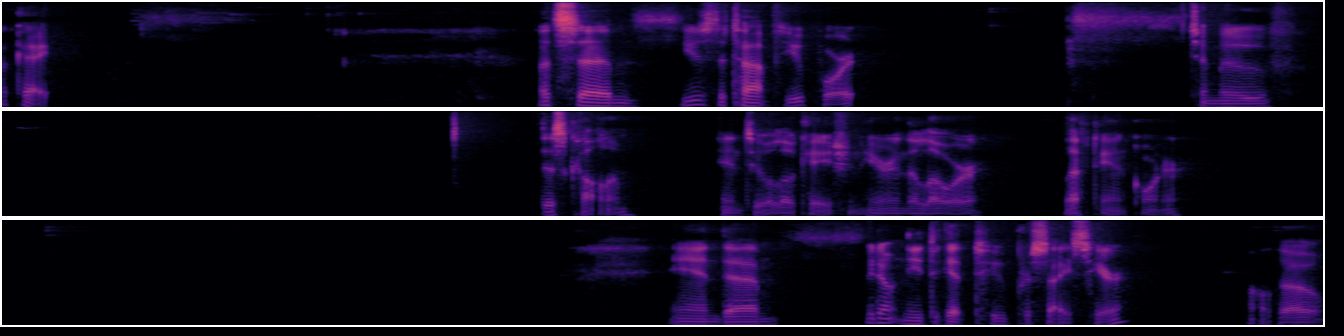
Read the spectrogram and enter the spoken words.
Okay. Let's um, use the top viewport to move this column into a location here in the lower left hand corner. And um, we don't need to get too precise here, although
